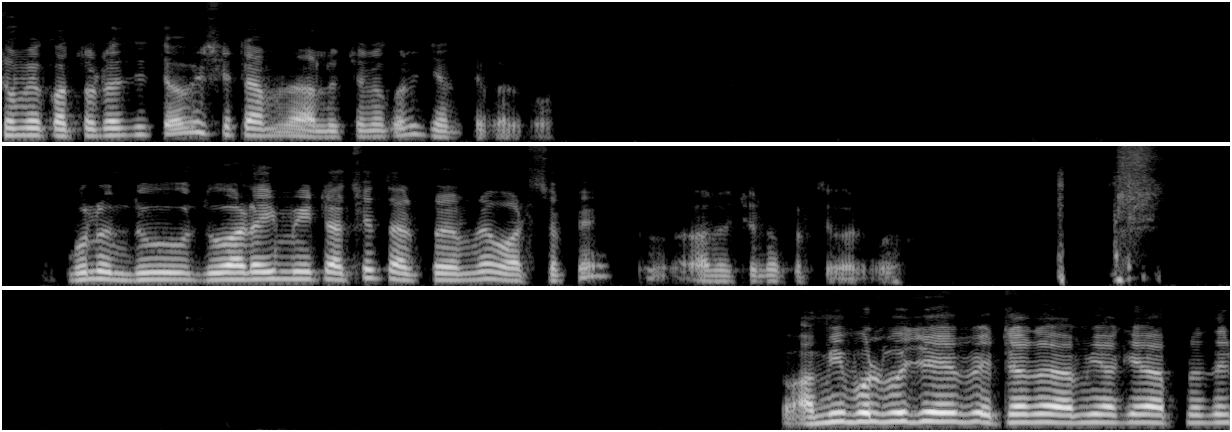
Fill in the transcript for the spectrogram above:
সময় কতটা দিতে হবে সেটা আমরা আলোচনা করে জানতে পারব। বলুন দু দু আড়াই মিনিট আছে তারপরে আমরা হোয়াটসঅ্যাপে আলোচনা করতে পারব। আমি বলব যে এটা আমি আগে আপনাদের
